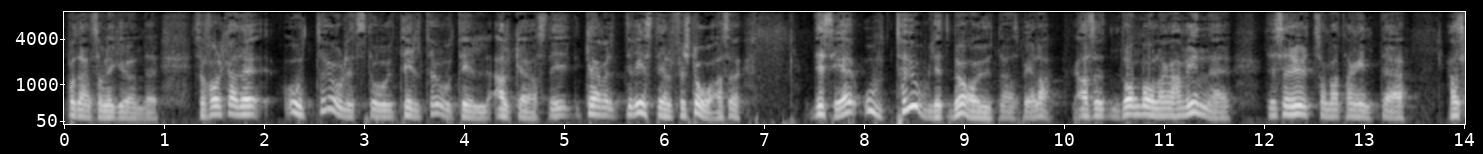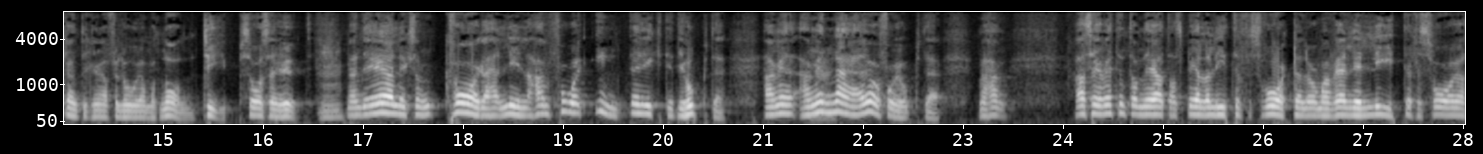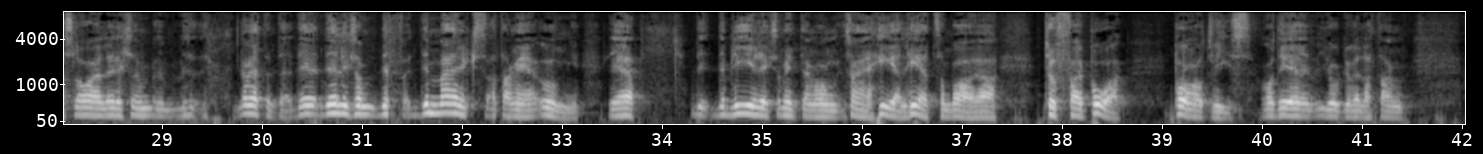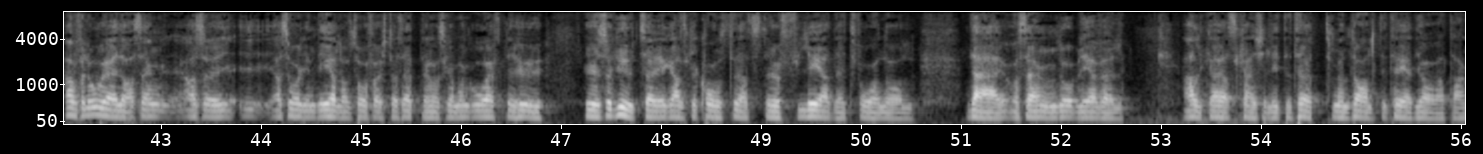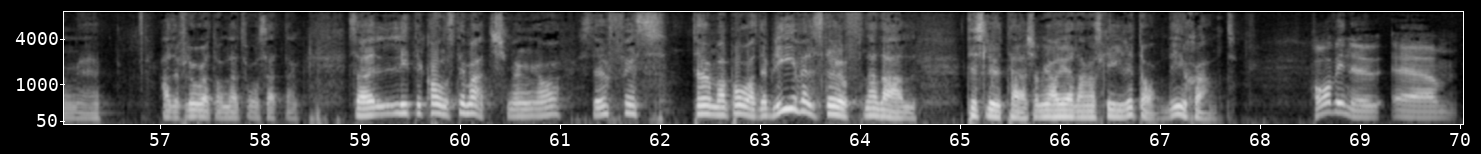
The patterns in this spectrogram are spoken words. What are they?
på den som ligger under. Så folk hade otroligt stor tilltro till Alcaraz. Det kan jag väl till viss del förstå. Alltså, det ser otroligt bra ut när han spelar. Alltså de bollarna han vinner, det ser ut som att han inte, han ska inte kunna förlora mot någon, typ. Så ser det ut. Mm. Men det är liksom kvar det här lilla, han får inte riktigt ihop det. Han är, han är nära att få ihop det. Men han, Alltså jag vet inte om det är att han spelar lite för svårt eller om han väljer lite för svåra slag eller liksom, jag vet inte. Det, det är liksom, det, det, märks att han är ung. Det, det, det blir liksom inte en gång sån här helhet som bara tuffar på på något vis. Och det gjorde väl att han, han förlorade idag. Sen, alltså, jag såg en del av två första seten och ska man gå efter hur, hur det såg ut så är det ganska konstigt att Struff leder 2-0 där och sen då blev väl Alcaraz kanske lite trött mentalt i tredje av att han eh, hade förlorat de där två sätten. Så eh, lite konstig match, men ja, Struffis trummar på. Det blir väl Struff Nadal till slut här som jag redan har skrivit om. Det är ju skönt. Har vi nu Eh,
